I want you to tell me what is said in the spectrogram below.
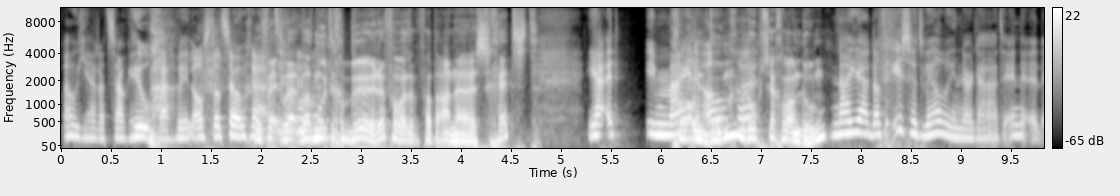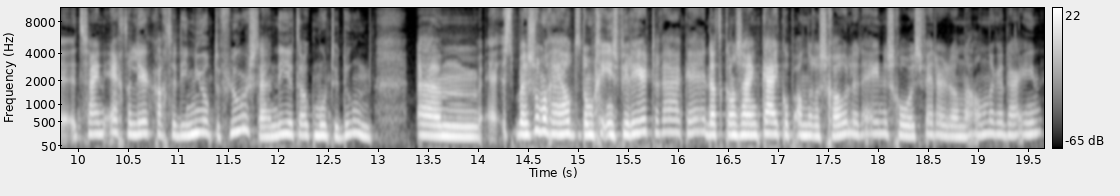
Oh ja, dat zou ik heel graag willen als dat zo gaat. Hoe, wat moet er gebeuren voor wat, wat Anne schetst? Ja, het, in mijn gewoon ogen... doen, roep ze gewoon doen. Nou ja, dat is het wel inderdaad. En het zijn echte leerkrachten die nu op de vloer staan, die het ook moeten doen. Um, bij sommigen helpt het om geïnspireerd te raken. Hè? Dat kan zijn kijken op andere scholen. De ene school is verder dan de andere daarin.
